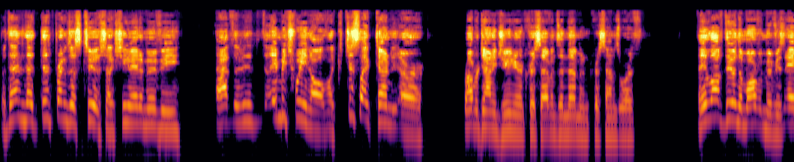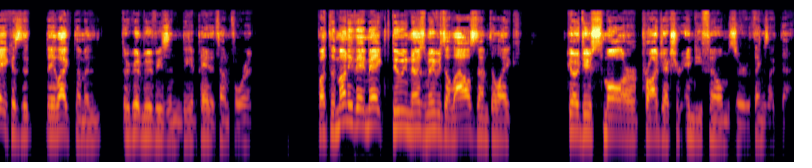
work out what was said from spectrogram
But then that this brings us to it's like she made a movie the, in between all like just like Tony or Robert Downey Jr. and Chris Evans in them and Chris Hemsworth. They love doing the Marvel movies, a because they like them and they're good movies and they get paid a ton for it. But the money they make doing those movies allows them to like go do smaller projects or indie films or things like that.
